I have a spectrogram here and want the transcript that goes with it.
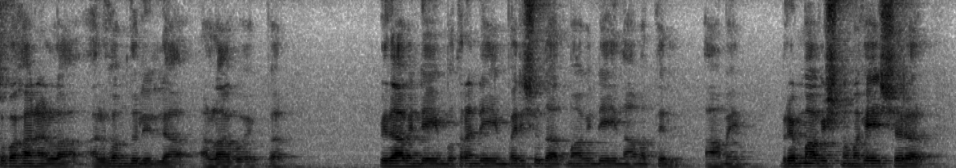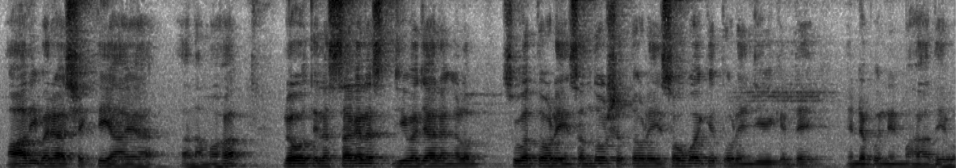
സുബഹാനുള്ള അൽഹംദുലില്ല അള്ളാഹു അക്ബർ. പിതാവിന്റെയും പുത്രന്റെയും പരിശുദ്ധാത്മാവിന്റെയും നാമത്തിൽ ആമേൻ. ബ്രഹ്മ വിഷ്ണു മഹേശ്വരർ ആദിപരാശക്തിയായ നമഹ. ലോകത്തിലെ സകല ജീവജാലങ്ങളും സുഖത്തോടെയും സന്തോഷത്തോടെയും സൗഭാഗ്യത്തോടെയും ജീവിക്കട്ടെ എന്റെ പൊന്നിൻ മഹാദേവ.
